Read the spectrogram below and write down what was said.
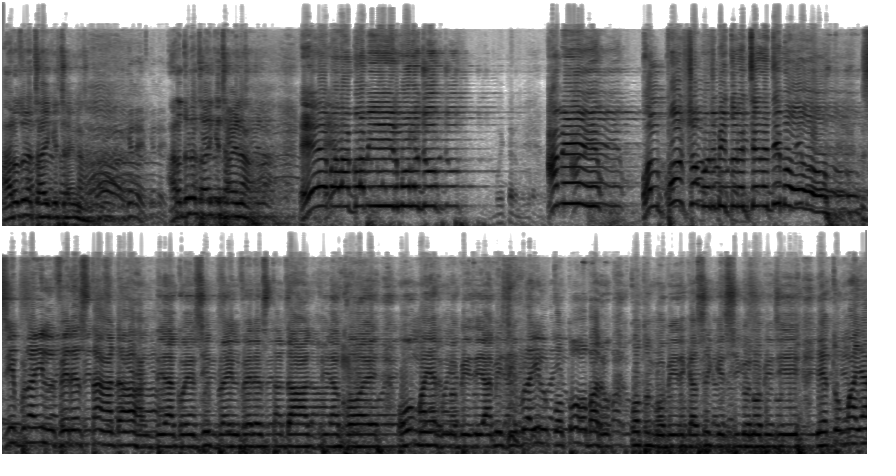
আরও জোরে চাই কি চাই না? আরও জোরে চাই কি চাই না? এ বাবা গভীর মনোযোগ। আমি অল্প সময়ের ভিতরে ছেড়ে দিব। জিব্রাইল ফেরেস্তা ডাক দিয়া কয়, জিব্রাইল ফেরেস্তা ডাক দিয়া কয়, ও মায়ের নবীজি, আমি জিব্রাইল কতবার, কত নবীর কাছে গেছি গো নবীজি। এত মায়া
